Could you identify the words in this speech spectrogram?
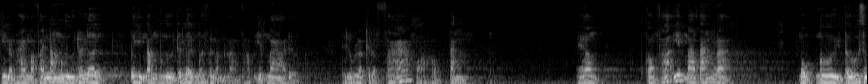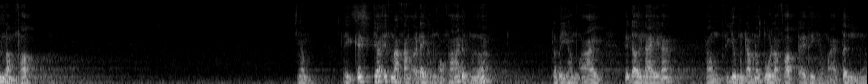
chia làm hai mà phải năm người trở lên. Bởi vì năm người trở lên mới phải làm làm pháp yết ma được. Thì lúc là cái là phá họ hợp tăng. Hiểu không? Còn phá yết ma tăng là một người tự xưng làm phật. Không? Thì cái phá yết ma tăng ở đây không còn phá được nữa. Là bây giờ không có ai cái đời này đó không thí dụ mình trong đó tôi là phật đây thì không ai tin nữa.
